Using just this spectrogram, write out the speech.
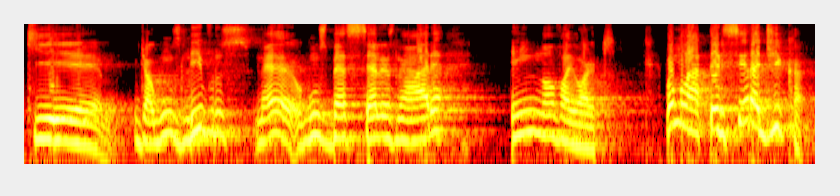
que de alguns livros, né, alguns best-sellers na área em Nova York. Vamos lá, terceira dica.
